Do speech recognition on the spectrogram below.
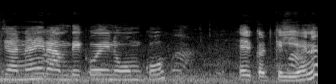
जाना है रामदेव को एंड ओम को हेयर कट के लिए है ना?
